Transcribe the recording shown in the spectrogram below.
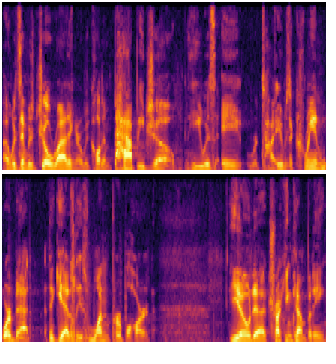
Uh, his name was Joe Ridinger. We called him Pappy Joe. He was a retired. He was a Korean War vet. I think he had at least one Purple Heart. He owned a trucking company,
